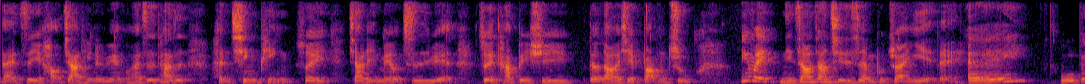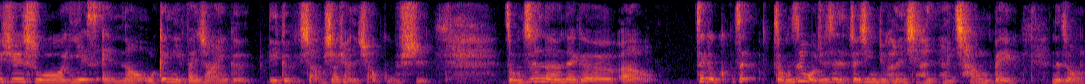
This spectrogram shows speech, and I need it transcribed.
来自于好家庭的员工，还是他是很清贫，所以家里没有资源，所以他必须得到一些帮助。因为你知道这样其实是很不专业的。哎，我必须说 yes and no。我跟你分享一个一个小小小的小故事。总之呢，那个呃。这个这，总之我就是最近就很很很常被那种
